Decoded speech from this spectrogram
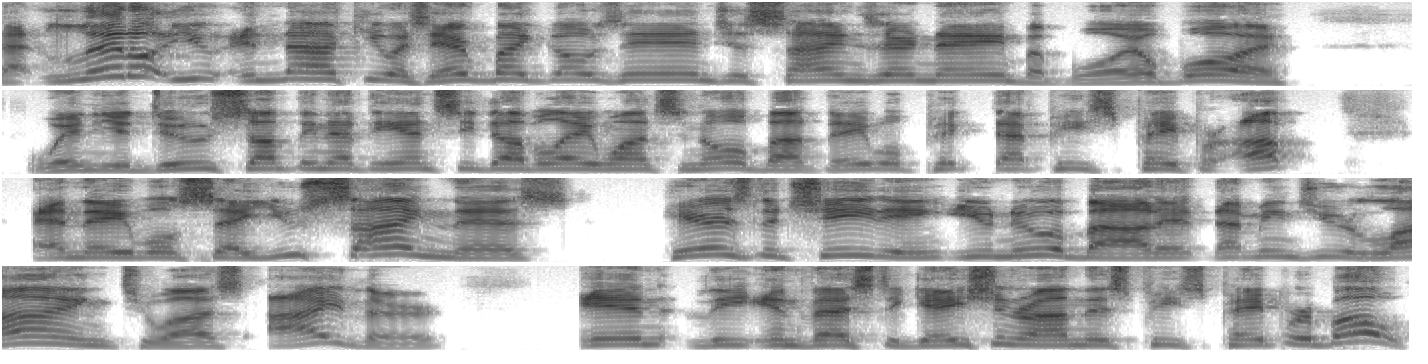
that little you innocuous, everybody goes in, just signs their name. But boy, oh boy, when you do something that the NCAA wants to know about, they will pick that piece of paper up and they will say, You signed this. Here's the cheating. You knew about it. That means you're lying to us either in the investigation or on this piece of paper, both.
